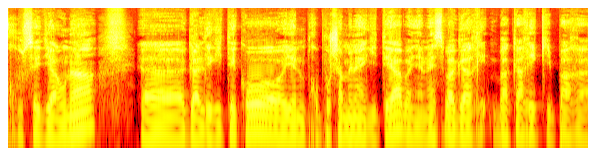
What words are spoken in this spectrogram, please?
Jose Diauna, uh, galde egiteko, hien proposamena egitea, baina ez bakarrik ipar uh,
